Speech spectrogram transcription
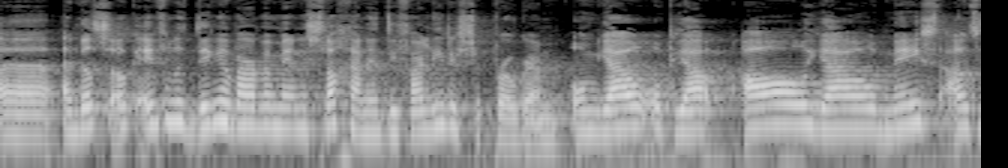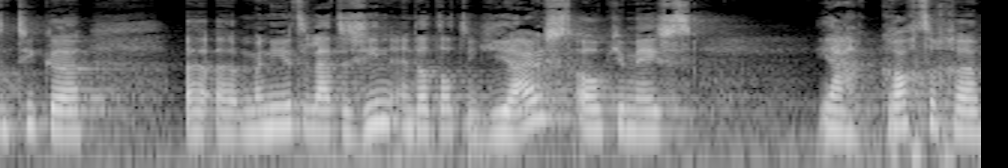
Uh, en dat is ook een van de dingen waar we mee aan de slag gaan in het Divine Leadership Program. Om jou op jou, al jouw meest authentieke uh, manier te laten zien. En dat dat juist ook je meest ja, krachtige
